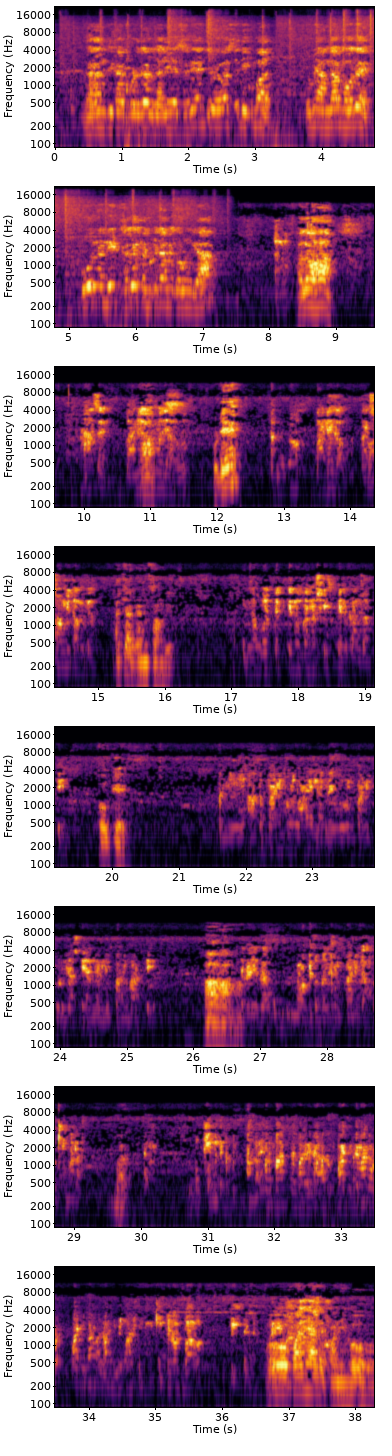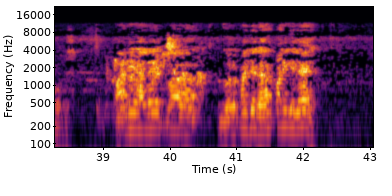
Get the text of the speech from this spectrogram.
घरांची काय पडझड झाली आहे सगळ्यांची व्यवस्थित हिकमत. तुम्ही आमदार महोदय पूर्ण नीट सगळे पंचनामे करून घ्या. हॅलो हा. हा कुठे? स्वामी तालुक्यात. अच्छा घनसावंगी नव्वद टक्के लोकांना शिफ्ट केलं काम जाते. ओके. आणि आता पाणी थोडं वाढायला लागलंय वरून पाणी थोडं जास्त यायला लागले पाणी वाढते हा हा हा. गावातून पाणी दाखवतो तुम्हाला. बर. हो पाणी आलंय पाणी. हो हो हो. पाणी आलंय प- गोलकांच्या घरात पाणी गेलंय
